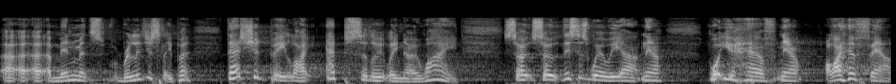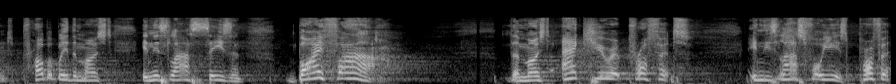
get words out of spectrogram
uh, uh, amendments religiously, but that should be like absolutely no way. So, so this is where we are. Now, what you have, now, I have found probably the most, in this last season, by far, the most accurate prophet in these last four years. Prophet,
